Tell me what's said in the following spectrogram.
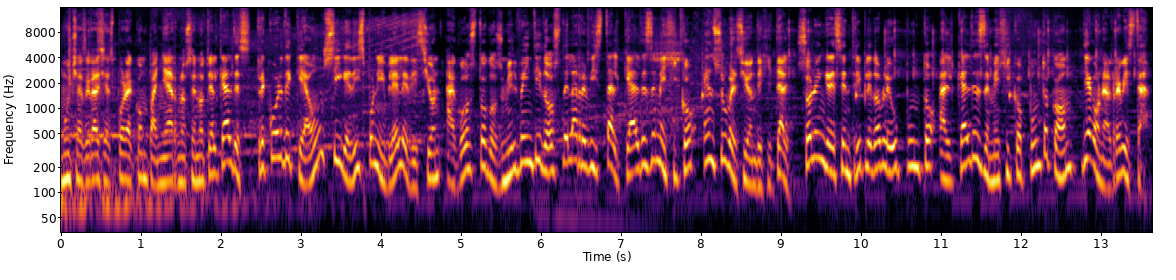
Muchas gracias por acompañarnos en Hotel Alcaldes. Recuerde que aún sigue disponible la edición agosto 2022 de la revista Alcaldes de México en su versión digital. Solo ingrese en www.alcaldesdemexico.com diagonal revista.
